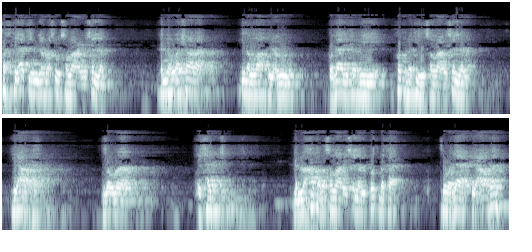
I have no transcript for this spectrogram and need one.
تخطئتهم للرسول صلى الله عليه وسلم أنه أشار إلى الله في العلو وذلك في خطبته صلى الله عليه وسلم في عرفة يوم الحج. لما خطب صلى الله عليه وسلم خطبة الوداع في عرفة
